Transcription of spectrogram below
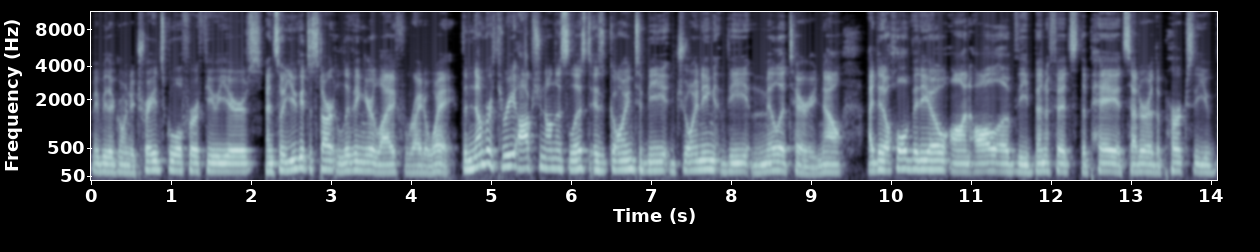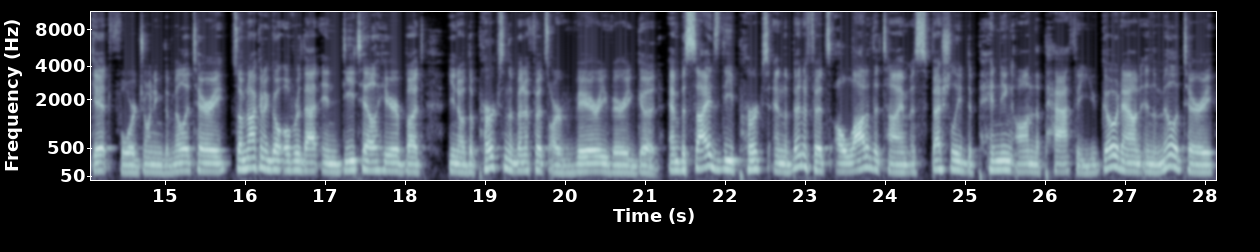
maybe they're going to trade school for a few years. And so you get to start living your life right away. The number three option on this list is going to be joining the military. Now, I did a whole video on all of the benefits, the pay, etc., the perks that you get for joining the military. So I'm not going to go over that in detail here, but you know, the perks and the benefits are very, very good. And besides the perks and the benefits, a lot of the time, especially depending on the path that you go down in the military,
